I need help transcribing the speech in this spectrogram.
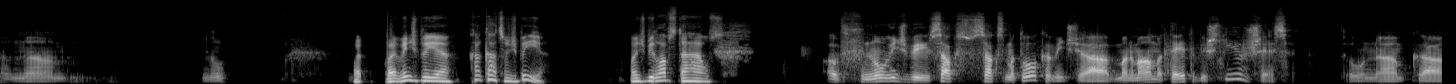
un, um, nu. vai, vai viņš bija, kā, kāds viņš bija? Vai viņš bija labs tēvs? Nu, viņš bija sāks, sāks ar to, ka viņš, mana māma tēta bija šķīrušies. Un um, ka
